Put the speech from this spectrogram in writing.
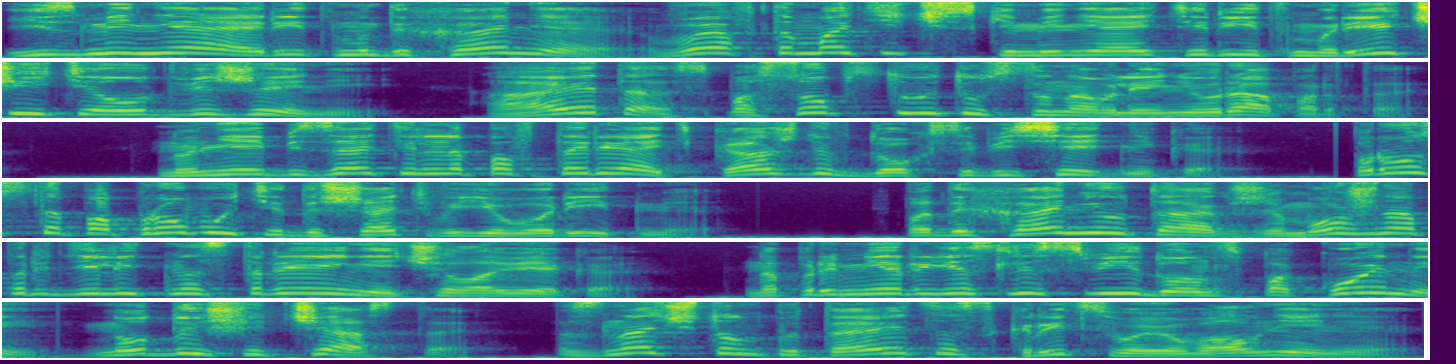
Изменяя ритм дыхания, вы автоматически меняете ритм речи и телодвижений, а это способствует установлению рапорта. Но не обязательно повторять каждый вдох собеседника. Просто попробуйте дышать в его ритме. По дыханию также можно определить настроение человека. Например, если с виду он спокойный, но дышит часто, значит он пытается скрыть свое волнение.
